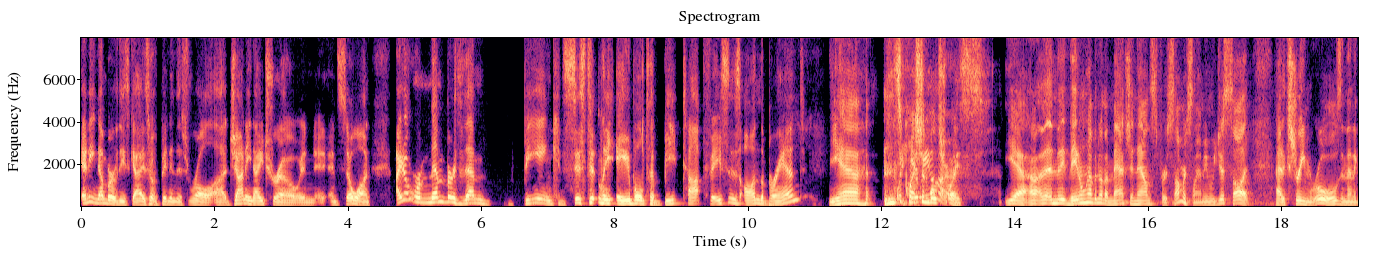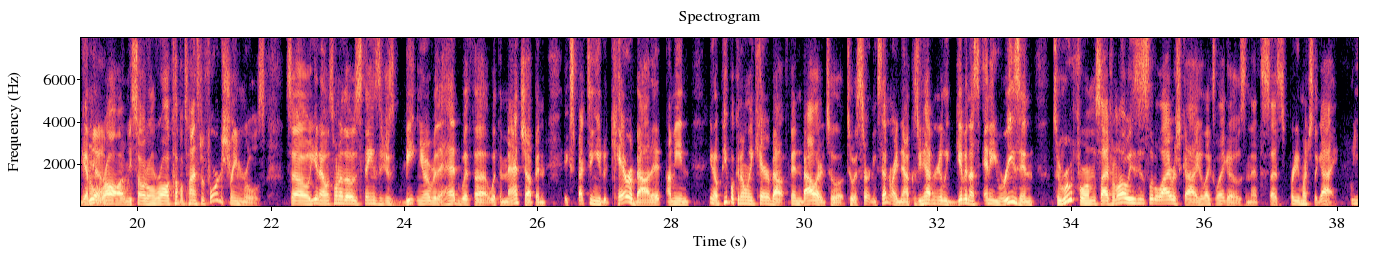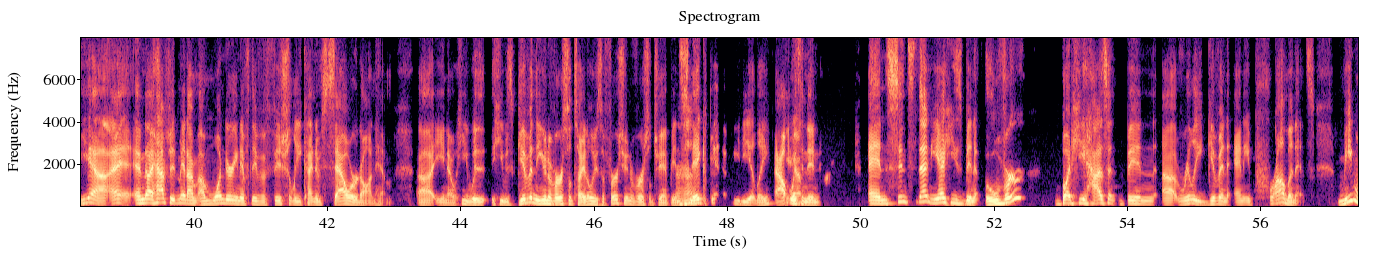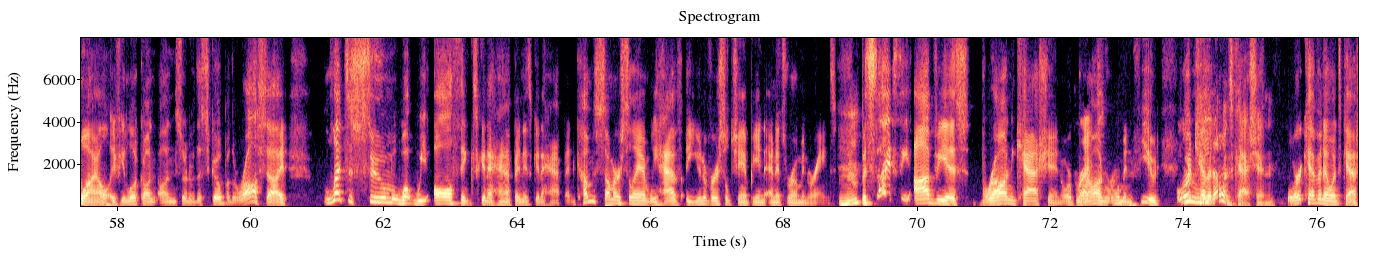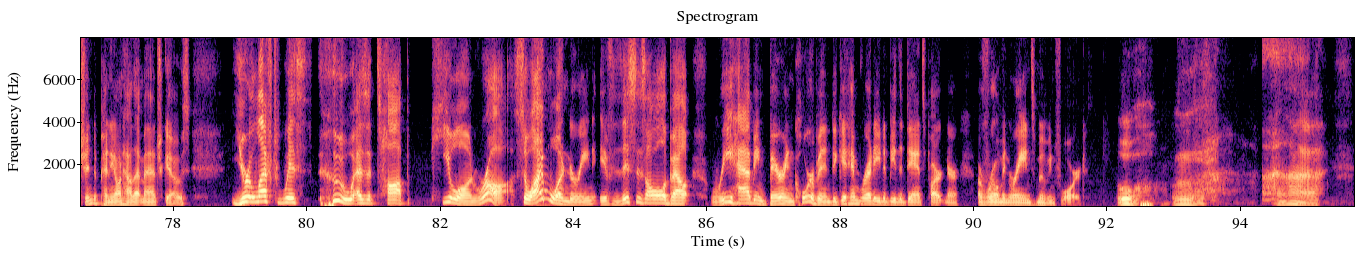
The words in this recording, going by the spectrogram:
any number of these guys who have been in this role, uh, Johnny Nitro, and and so on. I don't remember them being consistently able to beat top faces on the brand. Yeah, it's Well, a questionable choice. Yeah, uh, and they, they don't have another match announced for SummerSlam. I mean, we just saw it at Extreme Rules and then again Yeah. on Raw, and we saw it on Raw a couple times before Extreme Rules. So, you know, it's one of those things that just beating you over the head with uh with a matchup and expecting you to care about it. I mean, you know, people can only care about Finn Balor to a, to a certain extent right now because you haven't really given us any reason to root for him aside from oh, he's this little Irish guy who likes Legos, and that's that's pretty much the guy. Yeah, I, and I have to admit, I'm I'm wondering if they've officially kind of soured on him. Uh, you know, he was he was given the Universal title. He's the first Universal Champion. Mhm. Snake bit immediately, out with an injury, and since then, yeah, he's been over, but he hasn't been uh, really given any prominence. Meanwhile, if you look on on sort of the scope of the Raw side, let's assume what we all think is going to happen is going to happen. Come SummerSlam, we have a Universal Champion, and it's Roman Reigns. Besides the obvious Braun cash in or Right. Braun Roman feud, Or Kevin need- Owens cash in. or Kevin Owens cash in, depending on how that match goes, you're left with who as a top heel on Raw. So I'm wondering if this is all about rehabbing Baron Corbin to get him ready to be the dance partner of Roman Reigns moving forward. Ooh. Ooh. Ah.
